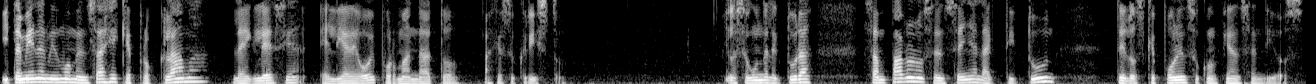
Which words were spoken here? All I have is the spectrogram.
y también el mismo mensaje que proclama la iglesia el día de hoy por mandato a Jesucristo. En la segunda lectura, San Pablo nos enseña la actitud de los que ponen su confianza en Dios.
